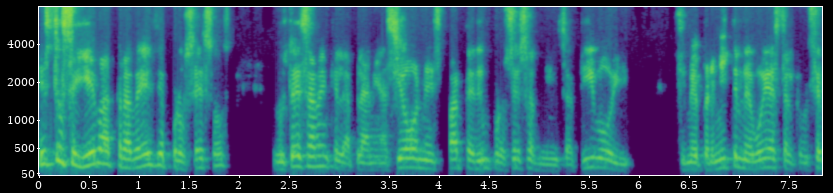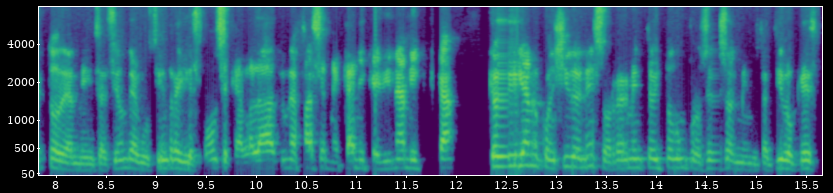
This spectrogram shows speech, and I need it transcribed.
Esto se lleva a través de procesos. Ustedes saben que la planeación es parte de un proceso administrativo y si me permiten me voy hasta el concepto de administración de Agustín Reyes Ponce que hablaba de una fase mecánica y dinámica que hoy ya no coincido en eso. Realmente hoy todo un proceso administrativo que es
